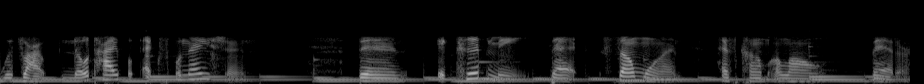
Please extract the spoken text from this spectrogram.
without no type of explanation, then it could mean that someone has come along better.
